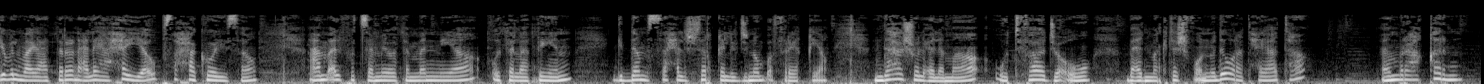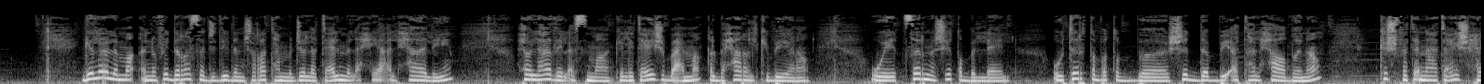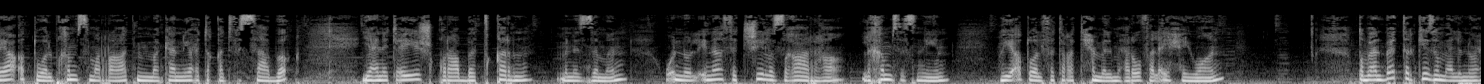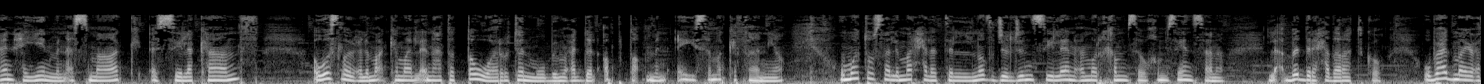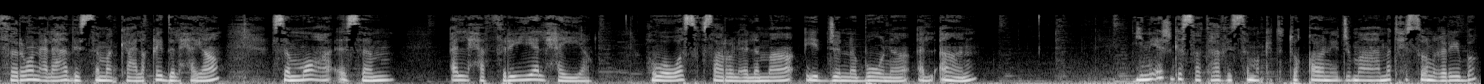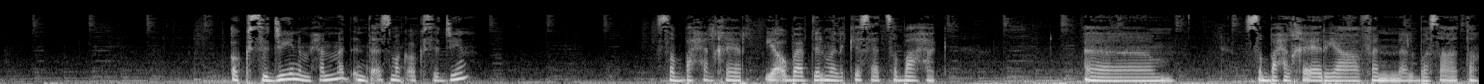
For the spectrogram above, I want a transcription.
قبل ما يعثرون عليها حية وبصحة كويسة عام 1938 قدام الساحل الشرقي لجنوب أفريقيا. اندهشوا العلماء وتفاجؤوا بعد ما اكتشفوا أنه دورة حياتها عمرها قرن. قال العلماء أنه في دراسة جديدة نشرتها مجلة علم الأحياء الحالي حول هذه الأسماك اللي تعيش بأعماق البحار الكبيرة وتصير نشيطة بالليل وترتبط بشدة ببيئتها الحاضنة كشفت أنها تعيش حياة أطول بخمس مرات مما كان يعتقد في السابق. يعني تعيش قرابة قرن من الزمن وأنه الإناث تشيل صغارها لخمس سنين وهي أطول فترة حمل معروفة لأي حيوان. طبعا بعد تركيزهم على نوعين حيين من أسماك السيلاكانث. وصلوا العلماء كمان لأنها تتطور وتنمو بمعدل أبطأ من أي سمكة ثانية. وما توصل لمرحلة النضج الجنسي لين عمر 55 سنة. لا بدري حضراتكم. وبعد ما يعثرون على هذه السمكة على قيد الحياة سموها اسم الحفرية الحية. هو وصف صاروا العلماء يتجنبونه الآن. يعني إيش قصة هذه السمكة تتوقعون يا جماعة؟ ما تحسون غريبة؟ أكسجين محمد أنت اسمك أكسجين؟ صباح الخير. يا أبو عبد الملك يسعد صباحك. صباح الخير يا فن البساطة.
